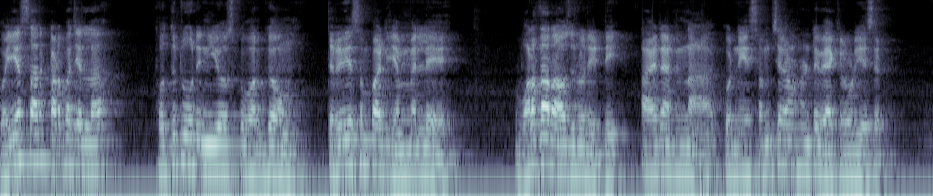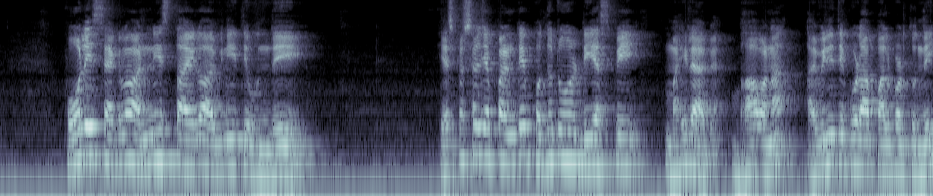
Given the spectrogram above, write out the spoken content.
వైఎస్ఆర్ కడప జిల్లా పొద్దుటూరు నియోజకవర్గం తెలుగుదేశం పార్టీ ఎమ్మెల్యే వరదరాజులు రెడ్డి. ఆయన నిన్న కొన్ని సంచలనటువంటి వ్యాఖ్యలు కూడా చేశాడు పోలీస్ శాఖలో అన్ని స్థాయిలో అవినీతి ఉంది. ఎస్పెషల్ చెప్పాలంటే పొద్దుటూరు డిఎస్పి మహిళ భావన అవినీతి కూడా పాల్పడుతుంది.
